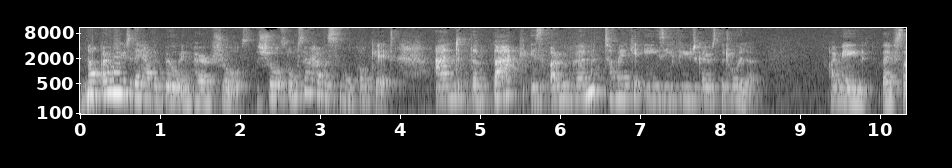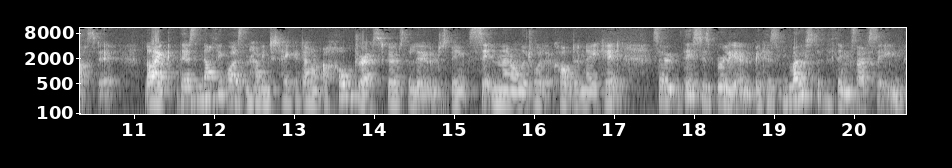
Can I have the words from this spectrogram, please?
Not only do they have a built-in pair of shorts, the shorts also have a small pocket and the back is open to make it easy for you to go to the toilet. I mean, they've sussed it. Like, there's nothing worse than having to take it down a whole dress to go to the loo and just being sitting there on the toilet cold and naked. So this is brilliant because most of the things I've seen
